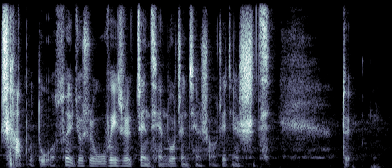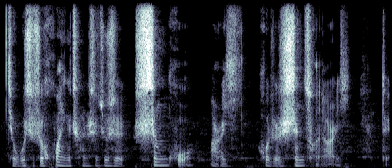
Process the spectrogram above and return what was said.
差不多，所以就是无非是挣钱多挣钱少这件事情。对，就我只是换一个城市，就是生活而已，或者是生存而已。对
